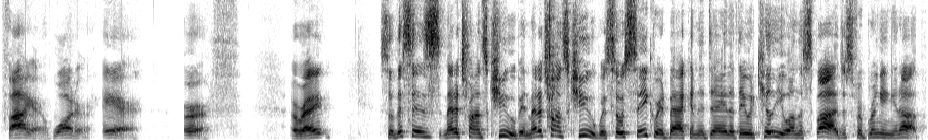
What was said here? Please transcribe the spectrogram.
fire, water, air, earth. All right? So this is Metatron's cube, and Metatron's cube was so sacred back in the day that they would kill you on the spot just for bringing it up.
